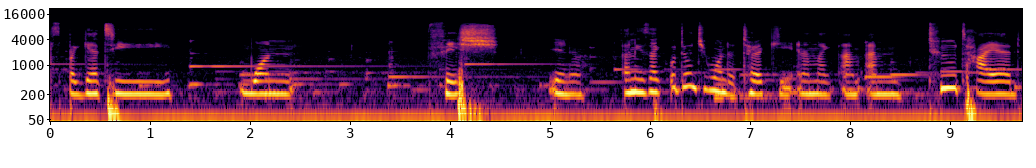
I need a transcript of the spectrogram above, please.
spaghetti, one fish, you know. And he's like, Oh, don't you want a turkey? And I'm like, I'm, I'm too tired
